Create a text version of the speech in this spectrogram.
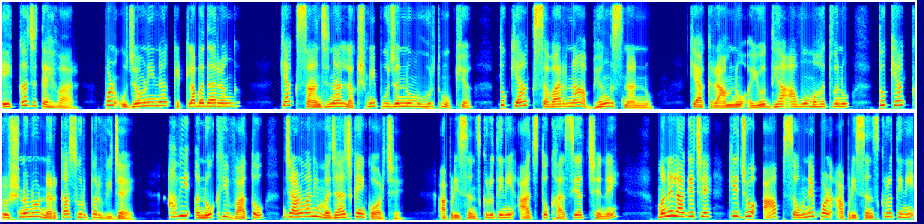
એક જ તહેવાર, પણ ઉજવણીના કેટલા બધા રંગ? ક્યાંક સાંજના લક્ષ્મી પૂજનનું મુહૂર્ત મુખ્ય, તો ક્યાંક સવારના અભ્યંગ સ્નાનનું. ક્યાંક રામનું અયોધ્યા આવવું મહત્વનું, તો ક્યાંક કૃષ્ણનો નરકાસુર પર વિજય. આવી અનોખી વાતો જાણવાની મજા જ કંઈક ઓર છે. આપણી સંસ્કૃતિની આજ તો ખાસિયત છે, નહીં? મને લાગે છે કે જો આપ સૌને પણ આપણી સંસ્કૃતિની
